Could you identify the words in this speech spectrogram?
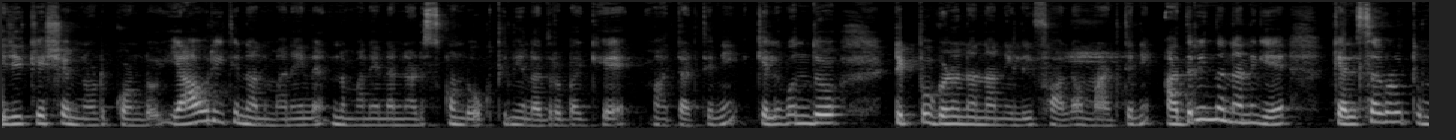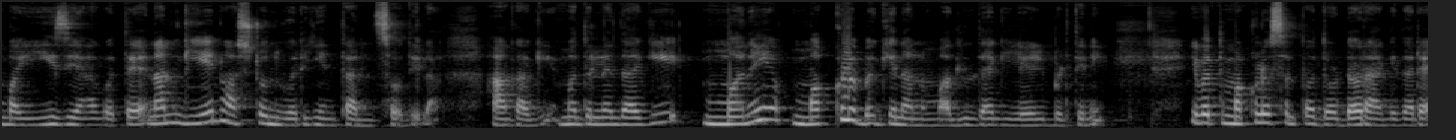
ಎಜುಕೇಷನ್ ನೋಡಿಕೊಂಡು ಯಾವ ರೀತಿ ನನ್ನ ಮನೇನ, ನಮ್ಮ ಮನೇನ ನಡೆಸ್ಕೊಂಡು ಹೋಗ್ತೀನಿ ಅನ್ನೋದ್ರ ಬಗ್ಗೆ ಮಾತಾಡ್ತೀನಿ. ಕೆಲವೊಂದು ಟಿಪ್ಪುಗಳನ್ನು ನಾನು ಇಲ್ಲಿ ಫಾಲೋ ಮಾಡ್ತೀನಿ. ಅದರಿಂದ ನನಗೆ ಕೆಲಸಗಳು ತುಂಬ ಈಸಿ ಆಗುತ್ತೆ. ನನಗೇನು ಅಷ್ಟೊಂದು ವರಿ ಅಂತ ಅನಿಸೋದಿಲ್ಲ. ಹಾಗಾಗಿ ಮೊದಲನೇದಾಗಿ ಮನೆ ಮಕ್ಕಳ ಬಗ್ಗೆ ನಾನು ಮೊದಲನೇದಾಗಿ ಹೇಳ್ಬಿಡ್ತೀನಿ. ಇವತ್ತು ಮಕ್ಕಳು ಸ್ವಲ್ಪ ದೊಡ್ಡವರಾಗಿದ್ದಾರೆ.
